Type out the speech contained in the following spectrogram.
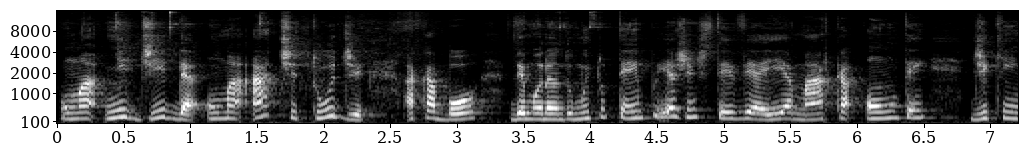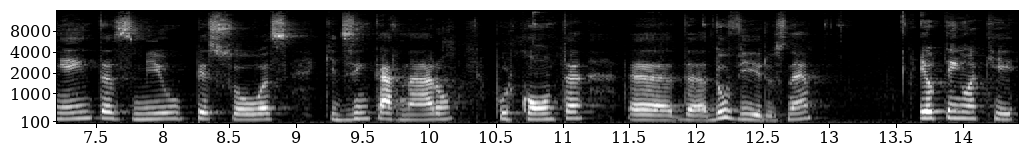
uma medida, uma atitude, acabou demorando muito tempo e a gente teve aí a marca ontem de 500 mil pessoas que desencarnaram por conta uh, da, do vírus, né? Eu tenho aqui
